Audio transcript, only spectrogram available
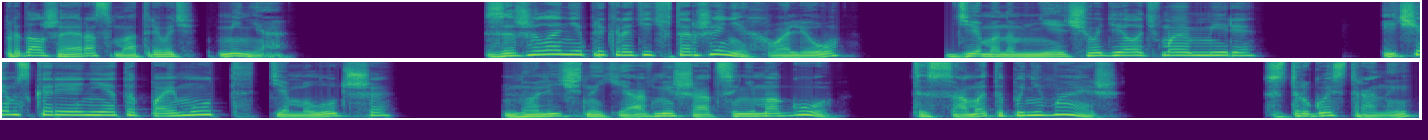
продолжая рассматривать меня. «За желание прекратить вторжение хвалю. Демонам нечего делать в моем мире. И чем скорее они это поймут, тем лучше. Но лично я вмешаться не могу. Ты сам это понимаешь. С другой стороны,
